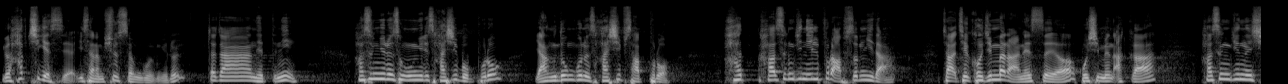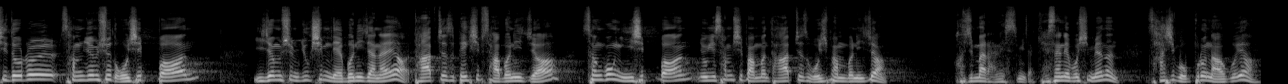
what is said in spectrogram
이걸 합치겠어요. 이 사람 슛 성공률을 짜잔 했더니 하승률은 성공률이 45%, 양동근은 44%, 하, 하승진 1% 앞섭니다. 자, 제가 거짓말 안 했어요. 보시면 아까 하승진은 시도를 3점 슛 50번, 2점 슛 64번이잖아요. 다 합쳐서 114번이죠. 성공 20번, 여기 31번 다 합쳐서 51번이죠. 거짓말 안 했습니다. 계산해 보시면은 45% 나오고요.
